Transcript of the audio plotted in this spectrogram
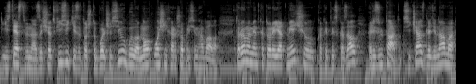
Естественно, за счет физики, за то, что больше сил было, но очень хорошо прессинговала. Второй момент, который я отмечу, как и ты сказал, результат. Сейчас для Динамо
